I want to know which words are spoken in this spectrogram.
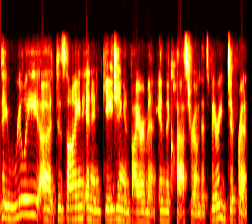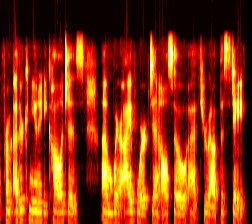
they really uh, design an engaging environment in the classroom that's very different from other community colleges um, where I've worked and also uh, throughout the state.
